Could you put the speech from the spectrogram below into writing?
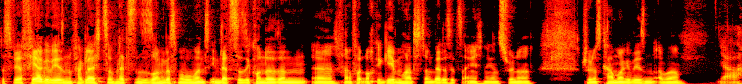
das wäre fair gewesen im Vergleich zur letzten Saison, dass man, wo man es in letzter Sekunde dann äh, Frankfurt noch gegeben hat, dann wäre das jetzt eigentlich eine ganz schöne, schönes Karma gewesen. Aber ja,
